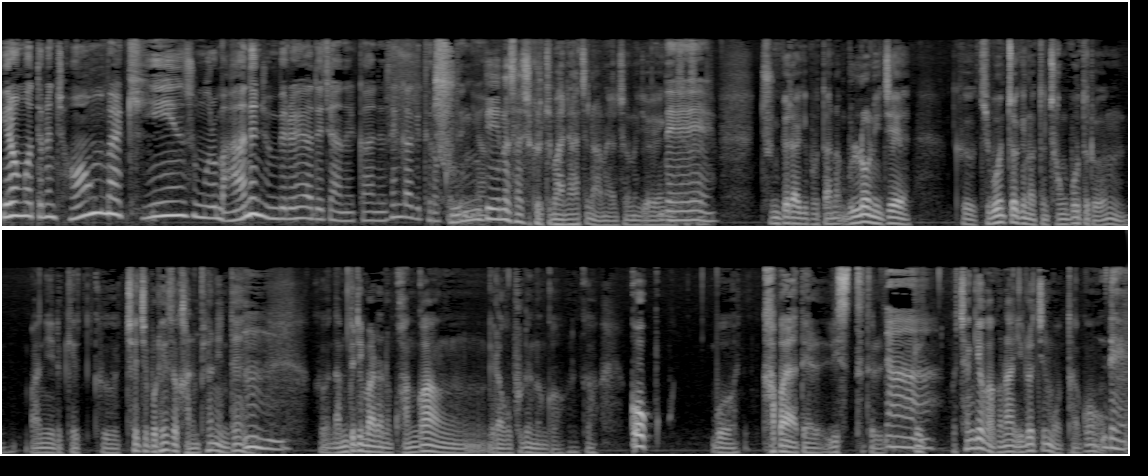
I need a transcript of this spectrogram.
이런 것들은 정말 긴 숨으로 많은 준비를 해야 되지 않을까 하는 생각이 들었거든요. 준비는 사실 그렇게 많이 하진 않아요. 저는 여행에 네. 있어서 준비라기보다는 물론 이제 그 기본적인 어떤 정보들은 많이 이렇게 그 채집을 해서 가는 편인데 음. 그 남들이 말하는 관광이라고 부르는 거 그러니까 꼭 뭐 가봐야 될 리스트들 아. 뭐 챙겨가거나 이러지는 못하고 네.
